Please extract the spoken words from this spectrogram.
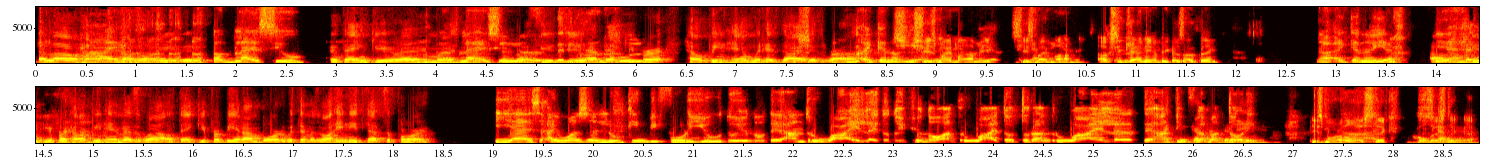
Hello, hi, Hi. how are you? God bless you. Thank you very much. Bless you. Bless You're very too. And thank you for helping him with his diet as well. I cannot She, she's my mommy. She's my mommy. Oh, she can't hear because I think. No, I cannot hear. Oh, Yeah. Thank you for helping him as well. Thank you for being on board with him as well. He needs that support. Yes, I was uh, looking before you. Do you know the Andrew Weil? I don't know if you know Andrew Weil, Dr. Andrew Weil, uh, the I think I've heard the anti-inflammatory. name. He's more holistic. Holistic. Yeah.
